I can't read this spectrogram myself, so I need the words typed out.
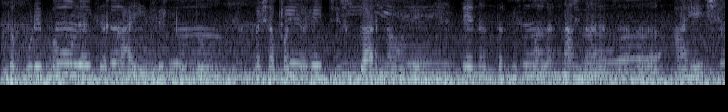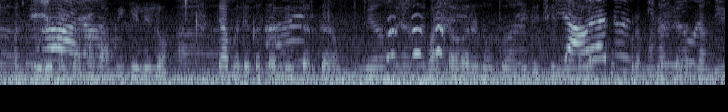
तर पुढे काय इफेक्ट होतो कशा पद्धतीची सुधारणा होते ते नंतर मी तुम्हाला सांगणारच आहे पण पुढे मग आम्ही गेलेलो. त्यामध्ये कसं निसर्गरम्य वातावरण होतं आणि ते चिन्हाला खूप प्रमाणात चांगली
